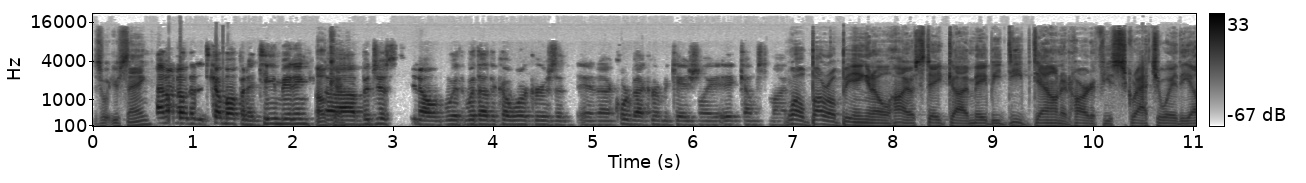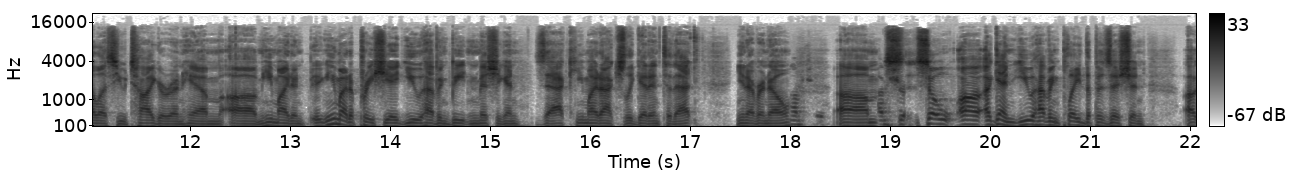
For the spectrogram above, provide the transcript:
Is what you're saying? I don't know that it's come up in a team meeting, Okay. uh, but just you know with with other coworkers and in a quarterback room occasionally, it comes to mind. Well, Burrow being an Ohio State guy, maybe deep down at heart, if you scratch away the LSU Tiger in him, um, he might he might appreciate you having beaten Michigan, Zac. He might actually get into that. You never know. Sure. Um, sure. So uh, again, you having played the position, uh,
